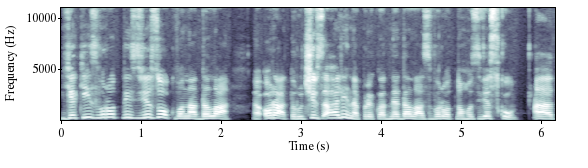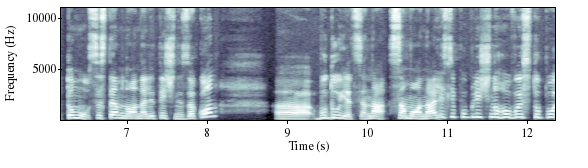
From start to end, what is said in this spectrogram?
який зворотний зв'язок вона дала оратору, чи взагалі, наприклад, не дала зворотного зв'язку. Тому системно-аналітичний закон е, будується на самоаналізі публічного виступу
